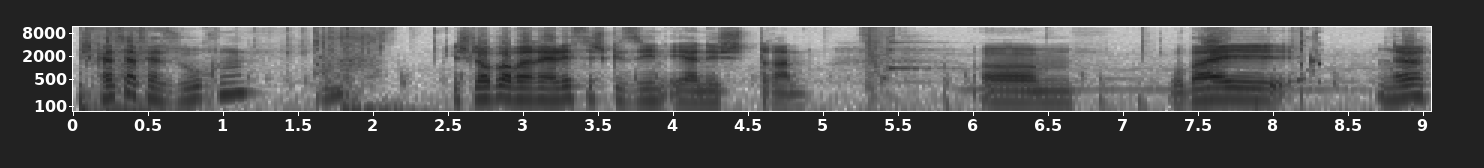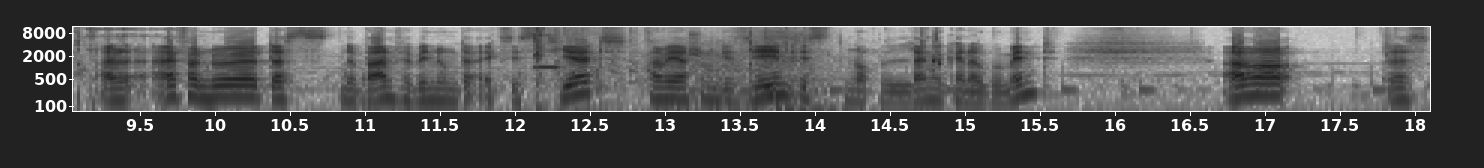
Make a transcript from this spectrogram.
Ich kann es ja versuchen. Ich glaube aber realistisch gesehen eher nicht dran. Ähm, wobei, ne, einfach nur, dass eine Bahnverbindung da existiert, haben wir ja schon gesehen, ist noch lange kein Argument. Aber das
